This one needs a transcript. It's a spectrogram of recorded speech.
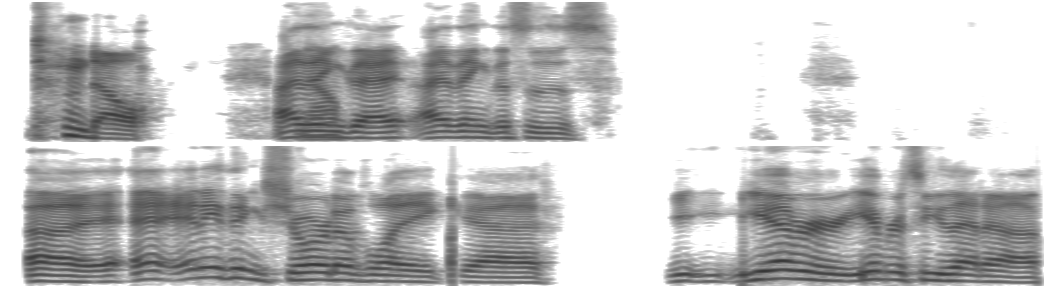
no, I no. think that I think this is uh anything short of like uh you, you ever you ever see that uh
